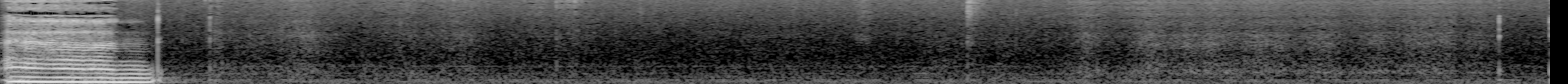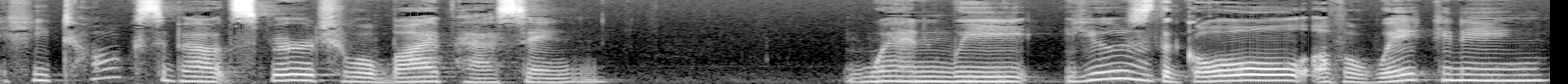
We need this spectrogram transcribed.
And he talks about spiritual bypassing when we use the goal of awakening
